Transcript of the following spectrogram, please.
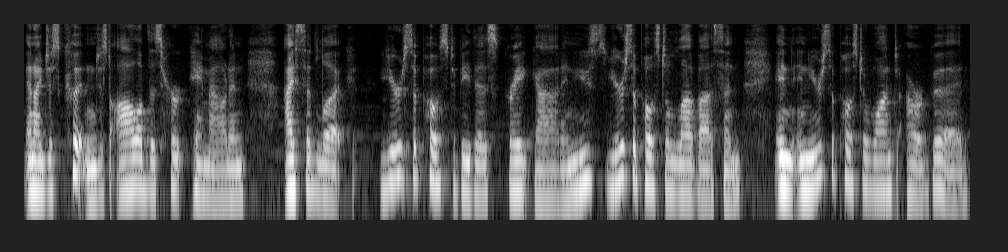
and I just couldn't. Just all of this hurt came out. And I said, look, you're supposed to be this great God and you, you're supposed to love us and, and, and you're supposed to want our good.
